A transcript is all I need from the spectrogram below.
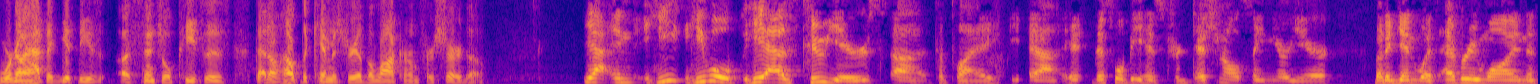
we're going to have to get these essential pieces that'll help the chemistry of the locker room for sure, though. Yeah, and he he will he has two years uh, to play. Uh, this will be his traditional senior year, but again, with everyone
